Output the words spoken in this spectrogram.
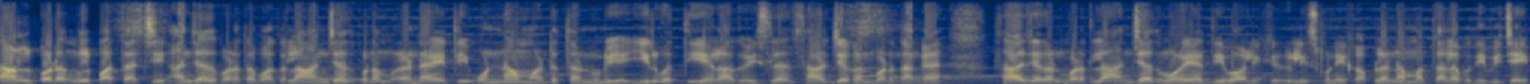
நாலு படங்கள் பார்த்தாச்சு. அஞ்சாவது படத்தை பார்த்தலாம் அஞ்சாவது படம் ரெண்டாயிரத்தி ஒன்றாம் ஆண்டு தன்னுடைய இருபத்தி ஏழாவது வயசில் ஷார்ஜகான் படம் தாங்க ஷார்ஜகான் படத்தில் அஞ்சாவது முறையாக தீபாவளிக்கு ரிலீஸ் பண்ணியிருக்காப்புல நம்ம தளபதி விஜய்.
